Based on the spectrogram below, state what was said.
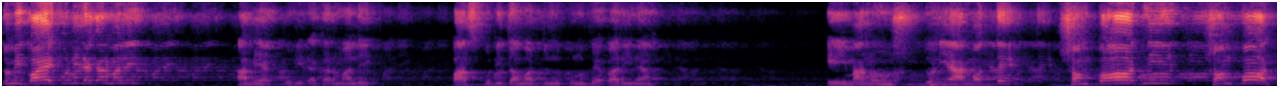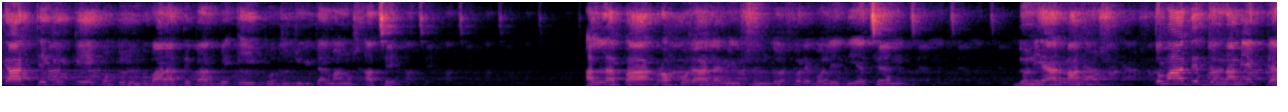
তুমি কয় কোটি টাকার মালিক? আমি এক কোটি টাকার মালিক। পাঁচ কোটি তো আমার জন্য কোনো ব্যাপারই না। এই মানুষ দুনিয়ার মধ্যে সম্পদ নিয়ে সম্পদ কার থেকে কে কতটুকু বাড়াতে পারবে? এই প্রতিযোগিতায় মানুষ আছে। আল্লাহ পাক রব্বুল আলামিন সুন্দর করে বলে দিয়েছেন, দুনিয়ার মানুষ তোমাদের জন্য আমি একটা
